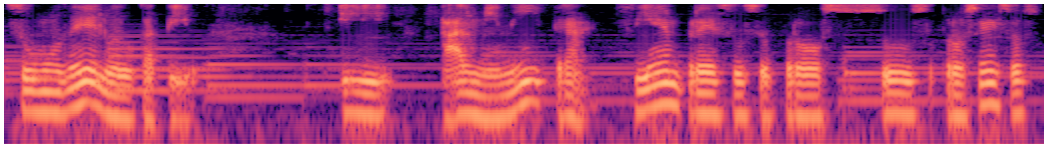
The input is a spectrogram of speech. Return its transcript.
su modelo educativo y administra siempre sus, sus procesos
